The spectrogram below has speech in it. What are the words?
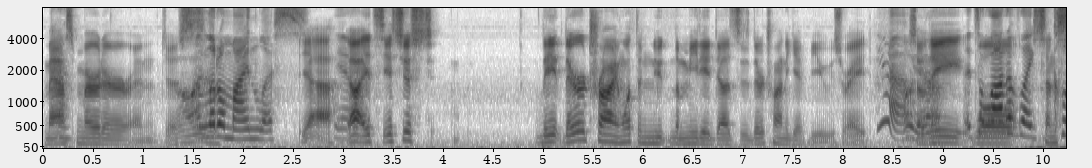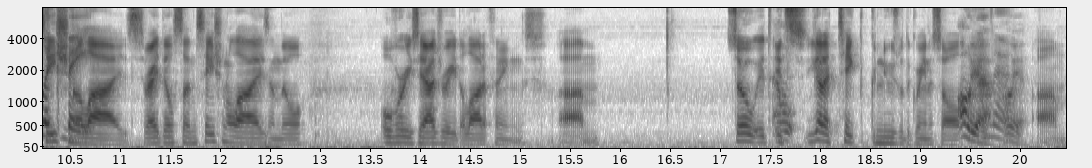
mass murder and just Oh, I a know. little mindless. yeah, Yeah. yeah. It's it's just they they're trying what the new, the media does is they're trying to get views, right? Yeah. Oh, so yeah. they It's a lot will of, like, sensationalize, right? They'll sensationalize and they'll over exaggerate a lot of things. Um, so it, Oh. it's you gotta take news with a grain of salt. Oh yeah. Yeah. Oh yeah. Um,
